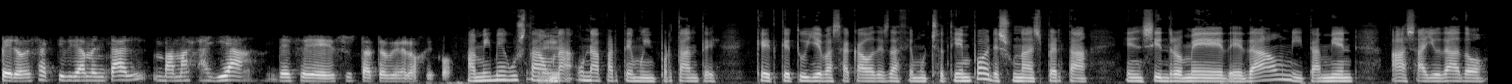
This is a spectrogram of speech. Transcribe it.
pero esa actividad mental va más allá de ese sustrato biológico. A mí me gusta una, una parte muy importante que, que tú llevas a cabo desde hace mucho tiempo. Eres una experta en síndrome de Down y también has ayudado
